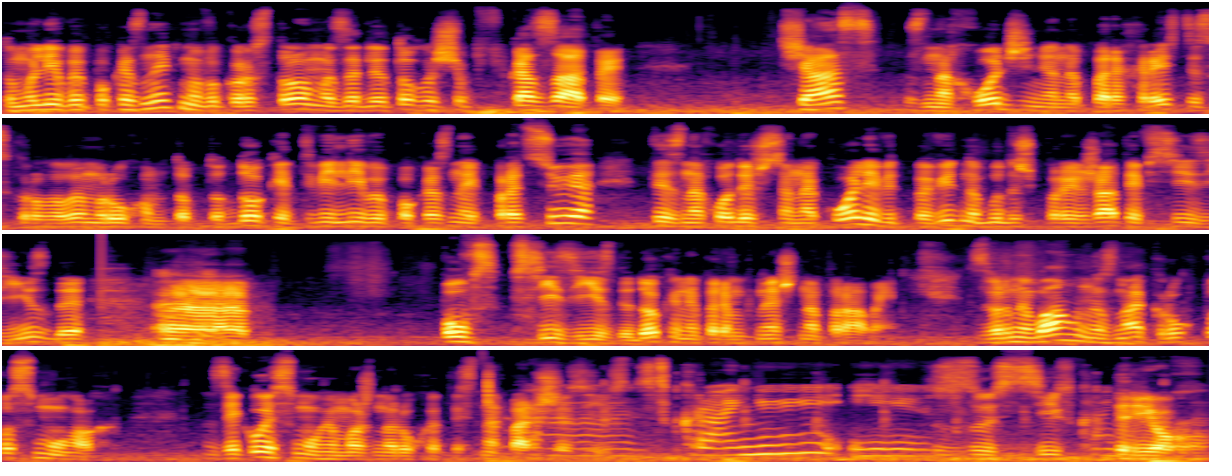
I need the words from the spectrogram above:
Тому лівий показник ми використовуємо для того, щоб вказати час знаходження на перехресті з круговим рухом. Тобто, доки твій лівий показник працює, ти знаходишся на колі, відповідно будеш проїжджати всі з'їзди. Е, повз всі з'їзди, доки не перемкнеш на правий. Зверни увагу на знак рух по смугах. З якої смуги можна рухатись на перший з'їзд? З крайньої і З усіх з трьох.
